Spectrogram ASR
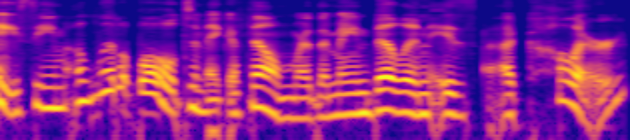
may seem a little bold to make a film where the main villain is a color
